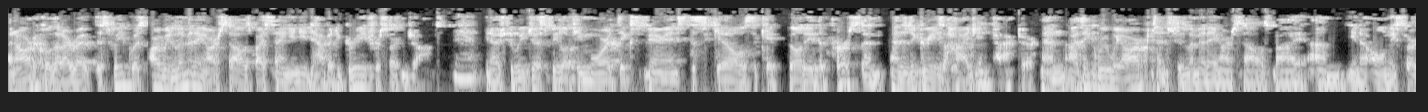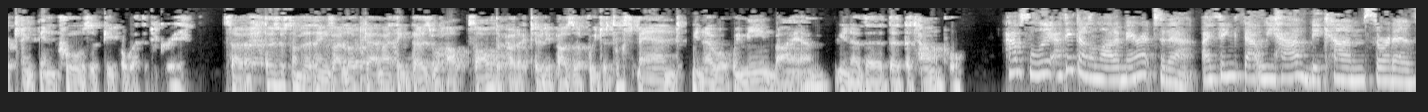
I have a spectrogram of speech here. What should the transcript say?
an article that I wrote this week was, are we limiting ourselves by saying you need to have a degree for certain jobs? Yeah. You know, should we just be looking more at the experience, the skills, the capability of the person, and the degree is a hygiene factor. And I think we, we are potentially limiting ourselves by, um, you know, only searching in pools of people with a degree. So those are some of the things I looked at, and I think those will help solve the productivity puzzle if we just expand, you know, what we mean by, um, you know, the, the, the talent pool. Absolutely. I think there's a lot of merit to that. I think that we have become sort of,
